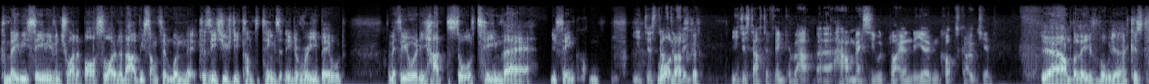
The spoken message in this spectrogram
Could maybe see him even trying to Barcelona. That would be something, wouldn't it? Because he's usually come to teams that need a rebuild. And if he already had the sort of team there, you think, you just what on earth could... You just have to think about uh, how Messi would play under Jurgen Klopp's coaching. Yeah, unbelievable. Yeah, because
